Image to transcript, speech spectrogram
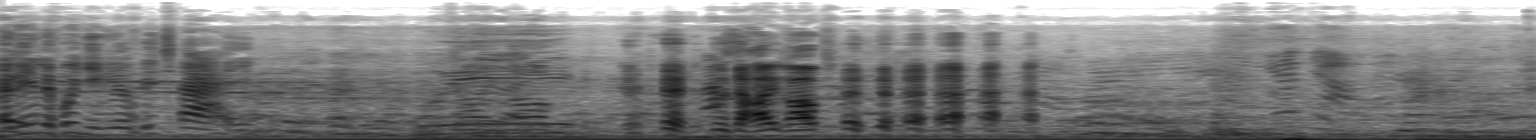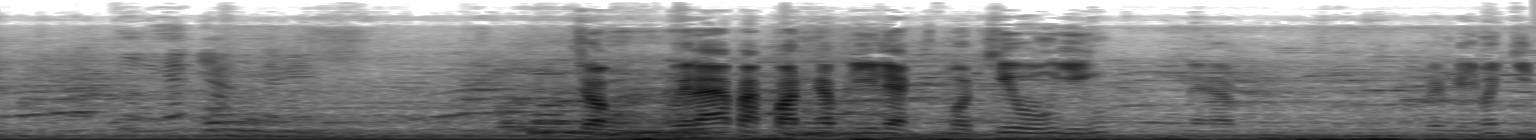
อันนี้เรื่องผู้หญิงหรือผู้ชายซอยกอบผู้สาวไอ้กอล์ฟเฮี้ยนอย่างคือเฮี้ยนอย่างเลยช่วงเวลาพักผ่อนครับรีแลกซ์หมดคิวของหญิงนะครับ เป็นไงมากิน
